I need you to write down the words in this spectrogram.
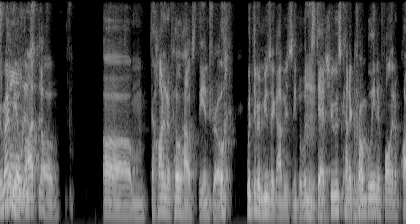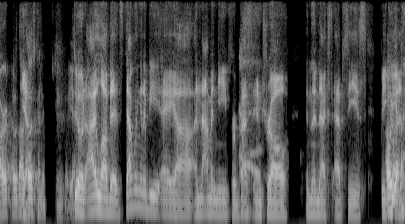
reminded me a stone lot of um, the Haunting of Hill House, the intro, with different music, obviously, but with Mm, the statues kind of Mhm. crumbling and falling apart. I thought Yeah. that was kind of interesting, but yeah. Dude, I loved it. It's definitely going to be a uh, a nominee for best intro in the next EPSIs because oh yeah.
